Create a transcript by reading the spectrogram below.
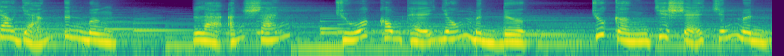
sao giảng tin mừng. Là ánh sáng, Chúa không thể giấu mình được. Chúa cần chia sẻ chính mình.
